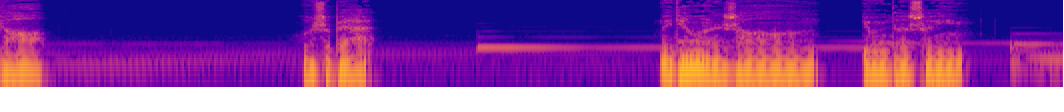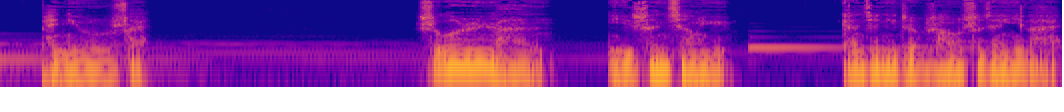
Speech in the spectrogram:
好，我是北海。每天晚上用你的声音陪你入睡。时光荏苒，以身相遇，感谢你这么长时间以来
